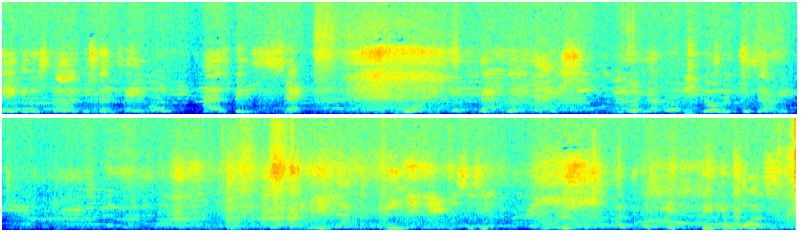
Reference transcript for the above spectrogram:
taken this time is the table has been set for the impact of thanks to a member of Ego and Kazarian. I think it was.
